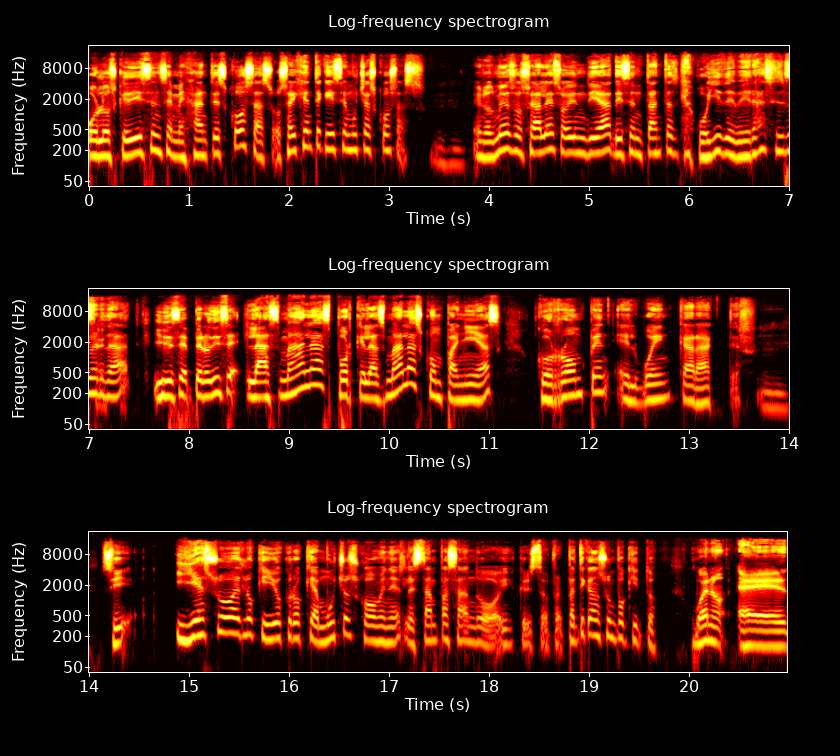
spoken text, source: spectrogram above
por los que dicen semejantes cosas. O sea, hay gente que dice muchas cosas. En los medios sociales hoy en día dicen tantas, oye, ¿de veras es verdad? Y dice, pero dice, las malas, porque las malas compañías corrompen el buen carácter. ¿Sí? Y eso es lo que yo creo que a muchos jóvenes le están pasando hoy, Christopher. Platícanos un poquito. Bueno, eh,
